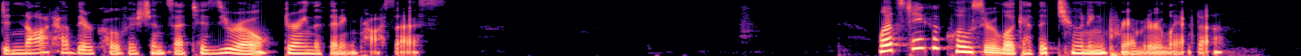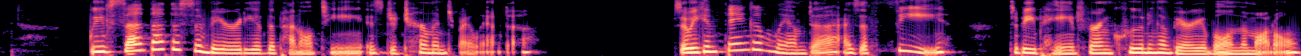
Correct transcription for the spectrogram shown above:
did not have their coefficient set to zero during the fitting process. Let's take a closer look at the tuning parameter lambda. We've said that the severity of the penalty is determined by lambda. So we can think of lambda as a fee to be paid for including a variable in the model.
